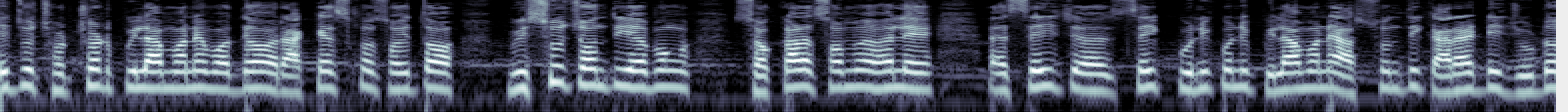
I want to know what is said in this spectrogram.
ଏ ଯେଉଁ ଛୋଟ ଛୋଟ ପିଲାମାନେ ମଧ୍ୟ ରାକେଶଙ୍କ ସହିତ ମିଶୁଛନ୍ତି ଏବଂ ସକାଳ ସମୟ ହେଲେ ସେଇ ସେଇ କୁନି କୁନି ପିଲାମାନେ ଆସୁଛନ୍ତି କାରାଟି ଜୁଡ଼ୋ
